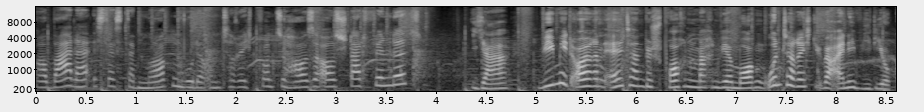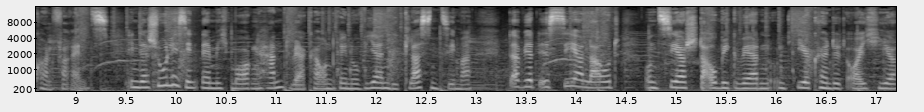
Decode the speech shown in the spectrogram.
Frau Bader, ist das dann morgen, wo der Unterricht von zu Hause aus stattfindet? Ja, wie mit euren Eltern besprochen, machen wir morgen Unterricht über eine Videokonferenz. In der Schule sind nämlich morgen Handwerker und renovieren die Klassenzimmer. Da wird es sehr laut und sehr staubig werden und ihr könntet euch hier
